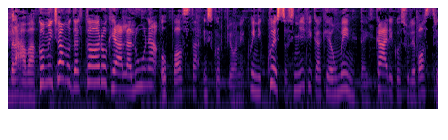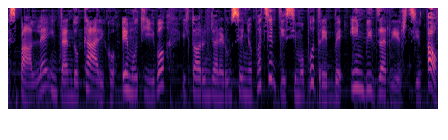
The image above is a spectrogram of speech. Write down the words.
Brava. Cominciamo dal toro che ha la luna opposta in scorpione, quindi questo significa che aumenta il carico sulle vostre spalle, intendo carico emotivo, il toro in genere un segno pazientissimo, potrebbe imbizzarrirsi. Oh,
